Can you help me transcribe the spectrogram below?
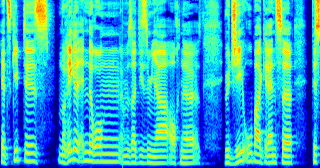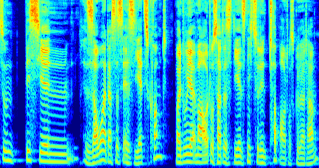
Jetzt gibt es Regeländerungen ähm, seit diesem Jahr, auch eine Budgetobergrenze. Bist du ein bisschen sauer, dass es erst jetzt kommt? Weil du ja immer Autos hattest, die jetzt nicht zu den Top-Autos gehört haben?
